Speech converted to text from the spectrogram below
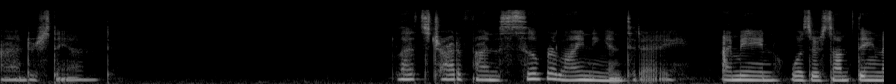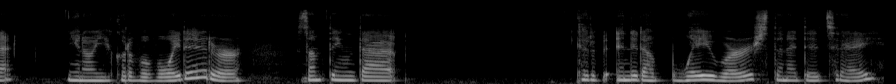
I understand. Let's try to find the silver lining in today. I mean, was there something that, you know, you could have avoided or something that could have ended up way worse than it did today?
